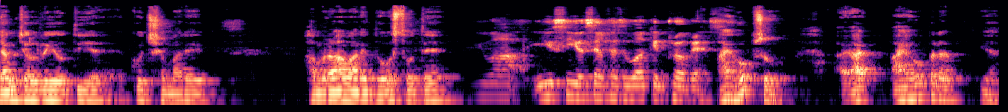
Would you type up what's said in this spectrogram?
जंग चल रही होती है कुछ हमारे हमरा हमारे दोस्त होते हैं you are you see yourself as a work in progress i hope so i i, I hope that I, yeah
